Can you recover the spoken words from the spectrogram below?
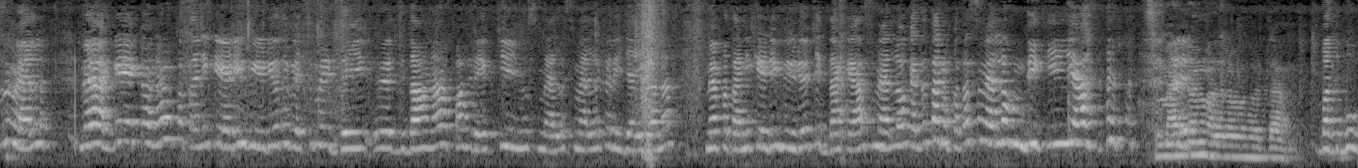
ਸਮੈਲ। ਮੈਂ ਅੱਗੇ ਇੱਕ ਨਾ ਪਤਾ ਨਹੀਂ ਕਿਹੜੀ ਵੀਡੀਓ ਦੇ ਵਿੱਚ ਮੈਂ ਏਦਾਂ ਹੀ ਅਹ ਜਿੱਦਾਂ ਹਨਾ ਆਪਾਂ ਹਰੇਕ ਚੀਜ਼ ਨੂੰ ਸਮੈਲ ਸਮੈਲ ਕਰੀ ਜਾਈਦਾ ਨਾ ਮੈਂ ਪਤਾ ਨਹੀਂ ਕਿਹੜੀ ਵੀਡੀਓ ਚ ਇਦਾਂ ਕਿਹਾ ਸਮੈਲ ਉਹ ਕਹਿੰਦਾ ਤੁਹਾਨੂੰ ਪਤਾ ਸਮੈਲ ਹੁੰਦੀ ਕੀ ਆ? ਸਮੈਲ ਦਾ ਮਤਲਬ ਹੁੰਦਾ ਬਦਬੂ।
